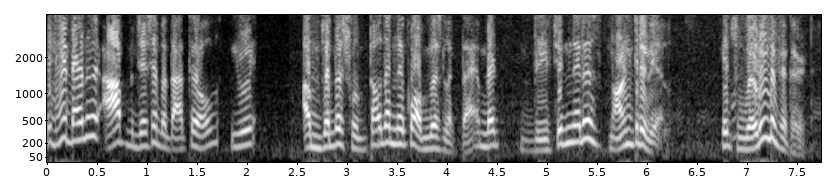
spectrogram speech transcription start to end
But ये by the way, आप जैसे बताते हो ये अब जब मैं सुनता हूँ तब मेरे को ऑब्वियस लगता है but reaching there is non trivial it's very difficult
